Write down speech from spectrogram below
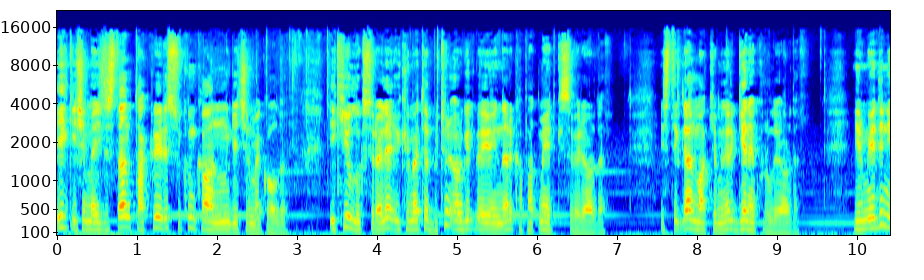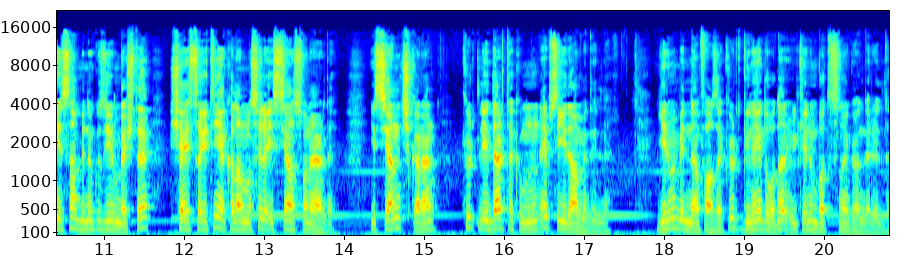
İlk işi meclisten takriri sükun kanunu geçirmek oldu. İki yıllık süreyle hükümete bütün örgüt ve yayınları kapatma yetkisi veriyordu. İstiklal mahkemeleri gene kuruluyordu. 27 Nisan 1925'te Şeyh Said'in yakalanmasıyla isyan sona erdi. İsyanı çıkaran Kürt lider takımının hepsi idam edildi. 20 binden fazla Kürt Güneydoğu'dan ülkenin batısına gönderildi.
